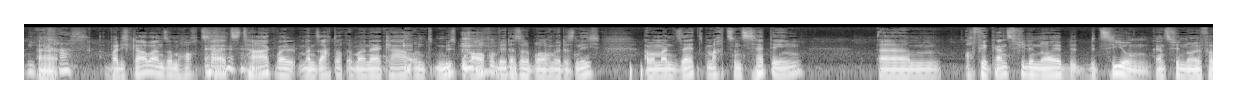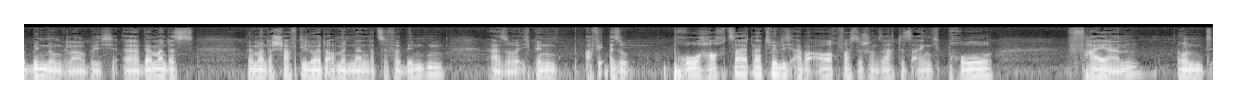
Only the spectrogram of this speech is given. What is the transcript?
Wie krass. Äh, weil ich glaube, an so einem Hochzeitstag, weil man sagt auch immer, na klar, und brauchen wir das oder brauchen wir das nicht. Aber man setzt, macht so ein Setting, ähm, auch für ganz viele neue Be Beziehungen, ganz viele neue Verbindungen, glaube ich. Äh, wenn man das, wenn man das schafft, die Leute auch miteinander zu verbinden. Also ich bin, also pro Hochzeit natürlich, aber auch, was du schon sagtest, eigentlich pro feiern. Und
